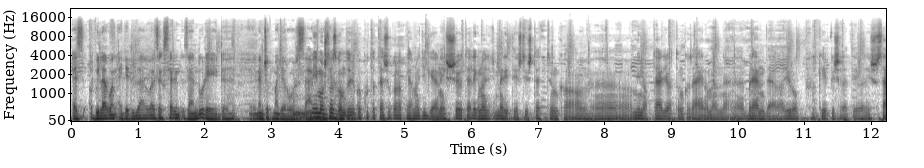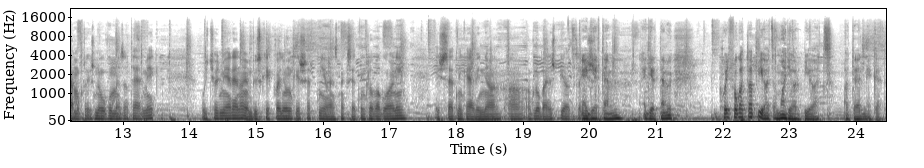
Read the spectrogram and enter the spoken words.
Ez a világon egyedülálló ezek szerint az Enduraid, nem csak Magyarország. Mi most azt gondoljuk a kutatások alapján, hogy igen, és sőt, elég nagy merítést is tettünk a, a minap tárgyaltunk az Ironman branddel, a Europe képviseletével, és számukra is novum ez a termék. Úgyhogy mi erre nagyon büszkék vagyunk, és hát nyilván ezt meg szeretnénk lovagolni és szeretnénk elvinni a, a, a globális piacra is. Egyértelmű, egyértelmű. Hogy fogadta a piac, a magyar piac a terméket?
